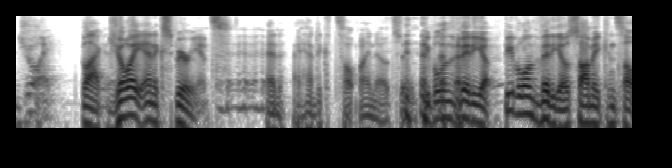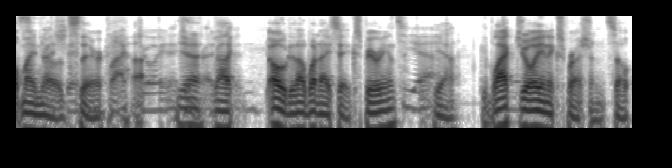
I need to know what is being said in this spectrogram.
joy, black joy and experience. And I had to consult my notes. People in the video, people in the video saw me consult my notes there. Black uh, joy. and yeah. Black, oh, did I? What did I say? Experience. Yeah. Yeah black joy and expression. So,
